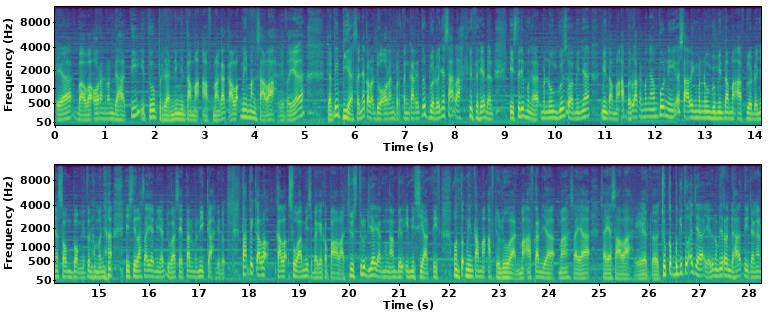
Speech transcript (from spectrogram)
ya bahwa orang rendah hati itu berani minta maaf. Maka kalau memang salah gitu ya. Tapi biasanya kalau dua orang bertengkar itu dua-duanya salah gitu ya dan istri menunggu suaminya minta maaf baru akan mengampuni. Ya, saling menunggu minta maaf dua-duanya sombong itu namanya istilah saya nih ya dua setan menikah gitu. Tapi kalau kalau suami sebagai kepala justru dia yang mengambil inisiatif untuk minta maaf duluan. Maafkan ya mah saya saya salah gitu. Cukup begitu aja ya itu namanya rendah hati. Jangan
